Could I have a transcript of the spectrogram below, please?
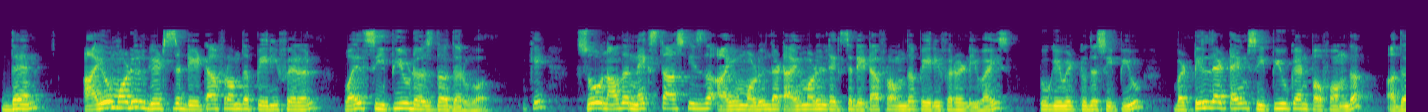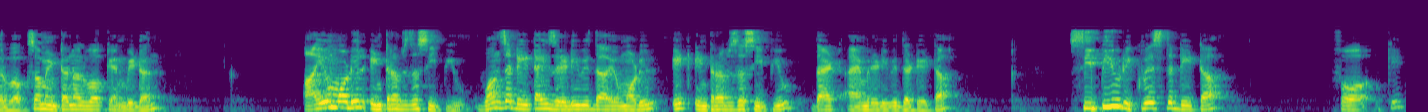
Then IO module gets the data from the peripheral while CPU does the other work. Okay. So now the next task is the IO module that IO module takes the data from the peripheral device to give it to the CPU. But till that time CPU can perform the other work. Some internal work can be done. IO module interrupts the CPU. Once the data is ready with the IO module, it interrupts the CPU that I am ready with the data CPU requests the data for okay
